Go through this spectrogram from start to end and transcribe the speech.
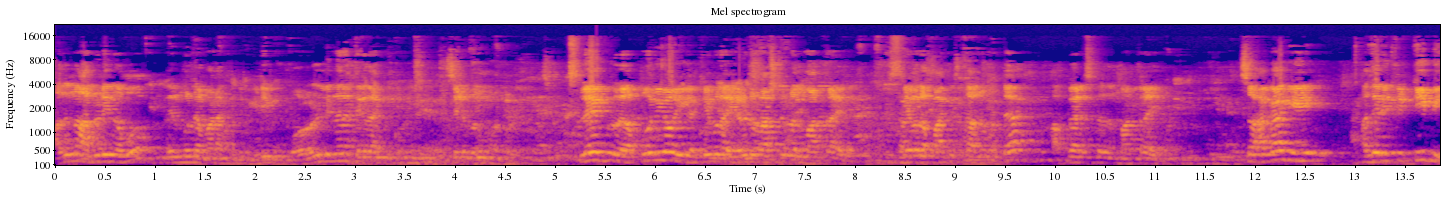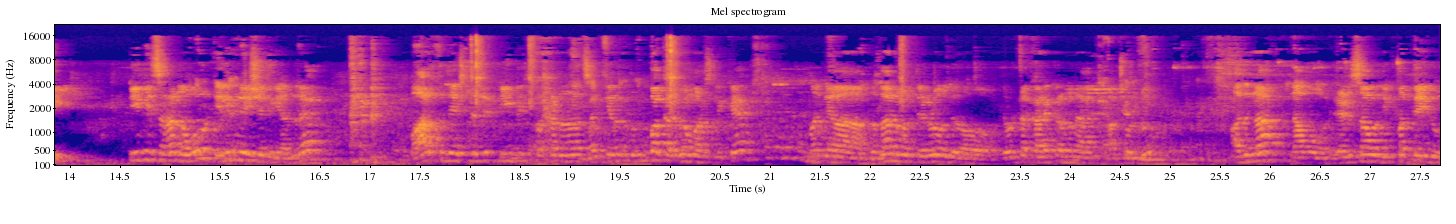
ಅದನ್ನ ಆಲ್ರೆಡಿ ನಾವು ನಿರ್ಮೂಲನೆ ಮಾಡಾಕಿದ್ವಿ ಇಡೀ ವರ್ಲ್ಡಿಂದಲೇ ತೆಗೆದಾಕಿದ್ವಿ ಸಿಡುಬು. ಪ್ಲೇಗ್ ಪೋಲಿಯೋ ಈಗ ಕೇವಲ ಎರಡು ರಾಷ್ಟ್ರಗಳಲ್ಲಿ ಮಾತ್ರ ಇದೆ. ಕೇವಲ ಪಾಕಿಸ್ತಾನ ಮತ್ತೆ ಅಫ್ಘಾನಿಸ್ತಾನದಲ್ಲಿ ಮಾತ್ರ ಇದೆ. ಸೊ ಹಾಗಾಗಿ ಅದೇ ರೀತಿ ಟಿಬಿ ಟಿಬಿ ಸಹ ನಾವು ಎಲಿಮಿನೇಷನ್ಗೆ ಅಂದ್ರೆ ಭಾರತ ದೇಶದಲ್ಲಿ ಟಿಬಿ ಪ್ರಕರಣಗಳ ಸಂಖ್ಯೆ ತುಂಬಾ ಕಡಿಮೆ ಮಾಡಿಸ್ಲಿಕ್ಕೆ ಮಾನ್ಯ ಪ್ರಧಾನಮಂತ್ರಿಗಳು ಒಂದು ದೊಡ್ಡ ಕಾರ್ಯಕ್ರಮನ ಹಾಕ್- ಹಾಕೊಂಡು ಅದನ್ನ ನಾವು ಎರಡ್ ಸಾವಿರದ ಇಪ್ಪತ್ತೈದು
